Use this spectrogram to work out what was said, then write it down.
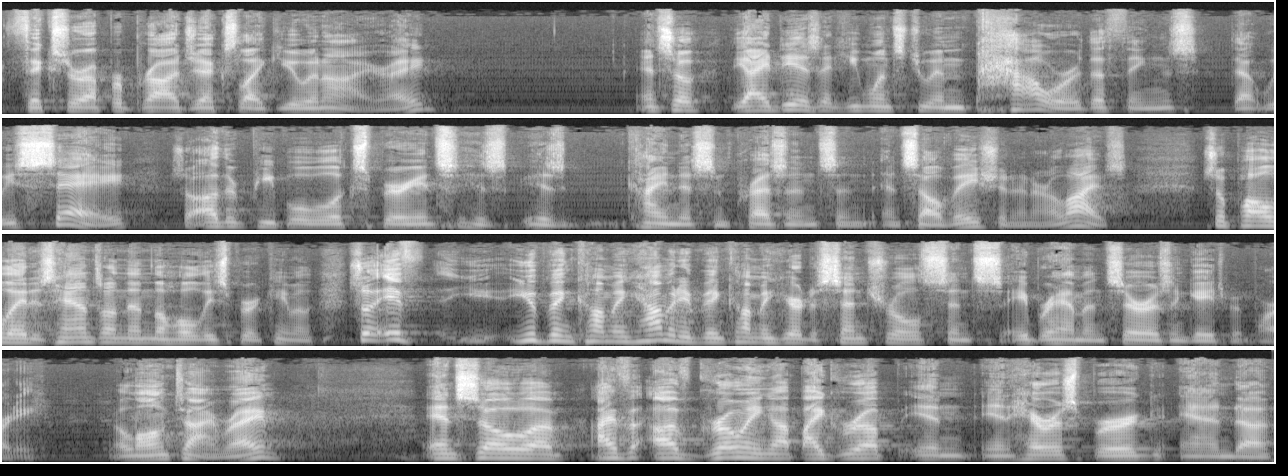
Fixer upper projects like you and I, right? And so the idea is that He wants to empower the things that we say so other people will experience His, his kindness and presence and, and salvation in our lives. So Paul laid his hands on them, the Holy Spirit came on them. So if you've been coming, how many have been coming here to Central since Abraham and Sarah's engagement party? A long time, right? And so uh, I've, I've growing up, I grew up in, in Harrisburg and uh,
